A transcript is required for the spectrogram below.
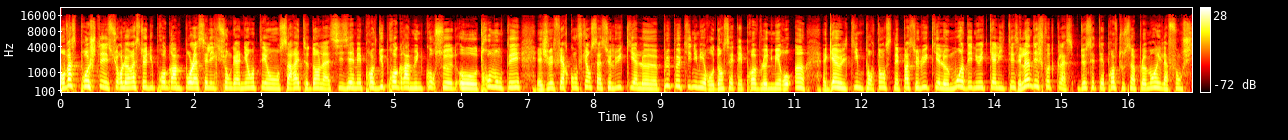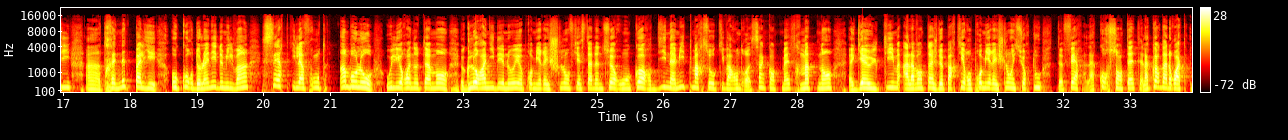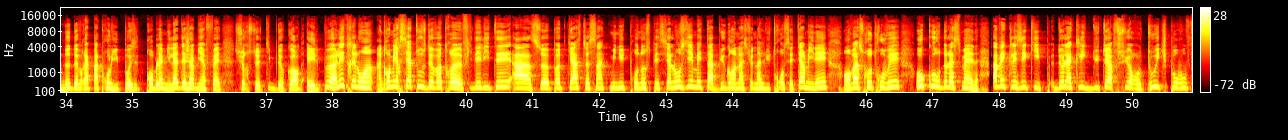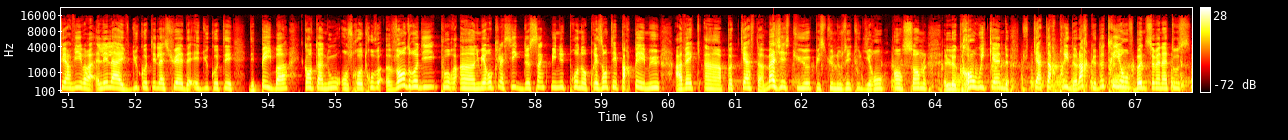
On va se projeter sur le reste du programme pour la sélection gagnante et on s'arrête dans la sixième épreuve du programme, une course au trop monté et je vais faire confiance à celui qui a le plus petit numéro dans cette épreuve, le numéro 1, gain ultime. Pourtant, ce n'est pas celui qui est le moins dénué de qualité, c'est l'un des chevaux de classe de cette épreuve tout simplement. Il a franchi un très net palier au cours de l'année 2020. Certes, il affronte un bolo où il y aura notamment Glorani Denoé au premier échelon, Fiesta Dancer ou encore Dynamite Marceau qui va rendre 50 mètres. Maintenant, gain ultime à l'avant de partir au premier échelon et surtout de faire la course en tête. La corde à droite ne devrait pas trop lui poser de problème, il a déjà bien fait sur ce type de corde et il peut aller très loin. Un grand merci à tous de votre fidélité à ce podcast 5 minutes prono spécial 11e étape du Grand National du Trot, c'est terminé. On va se retrouver au cours de la semaine avec les équipes de la clique du turf sur Twitch pour vous faire vivre les lives du côté de la Suède et du côté des Pays-Bas. Quant à nous, on se retrouve vendredi pour un numéro classique de 5 minutes prono présenté par PMU avec un podcast majestueux puisque nous étudierons ensemble le grand week-end du Qatar Prix de l'Arc de Triomphe. Bonne semaine à tous.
